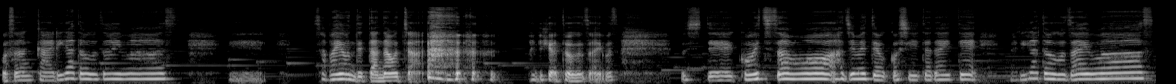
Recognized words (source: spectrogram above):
ご参加ありがとうございます。えー、サバ読んでたなおちゃん。ありがとうございます。そして、こいちさんも初めてお越しいただいて、ありがとうございます。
